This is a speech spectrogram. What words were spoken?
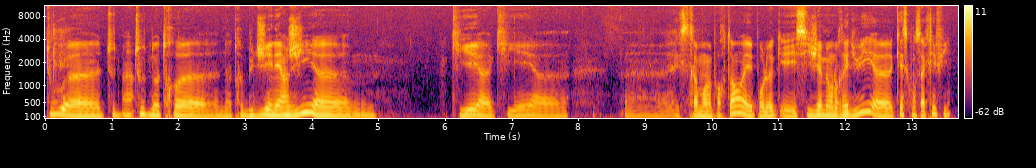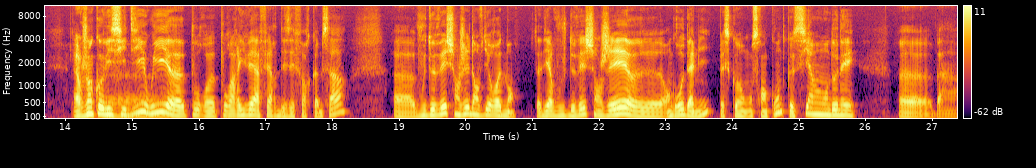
tout, euh, tout, Ah. tout notre, euh, notre budget énergie euh, qui est, euh, qui est euh, euh, extrêmement important. Et, pour le, et si jamais on le réduit, euh, qu'est-ce qu'on sacrifie? Alors Jean Covici dit Euh, oui, euh, pour, euh, pour arriver à faire des efforts comme ça, euh, vous devez changer d'environnement. C'est-à-dire vous devez changer euh, en gros d'amis, parce qu'on se rend compte que si à un moment donné, euh, ben,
